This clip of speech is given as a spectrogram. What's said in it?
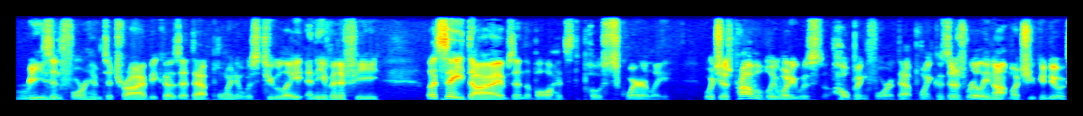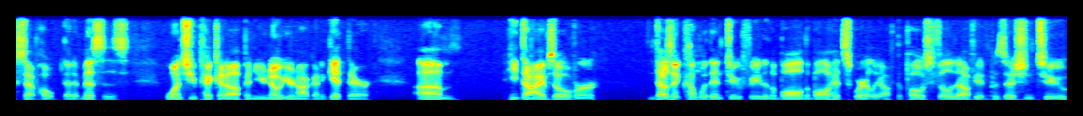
reason for him to try because at that point it was too late. And even if he, let's say he dives and the ball hits the post squarely, which is probably what he was hoping for at that point because there's really not much you can do except hope that it misses once you pick it up and you know you're not going to get there. Um, he dives over doesn't come within two feet of the ball. The ball hits squarely off the post. Philadelphia in position to,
